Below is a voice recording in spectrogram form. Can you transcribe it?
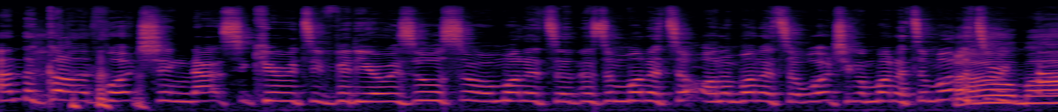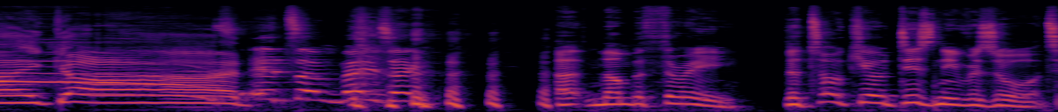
And the guard watching that security video is also a monitor. There's a monitor on a monitor watching a monitor monitor. Oh my God. It's amazing. At number three, the Tokyo Disney Resort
